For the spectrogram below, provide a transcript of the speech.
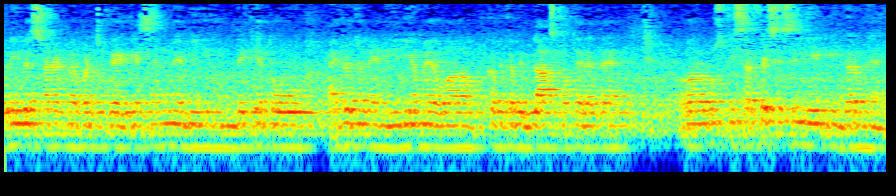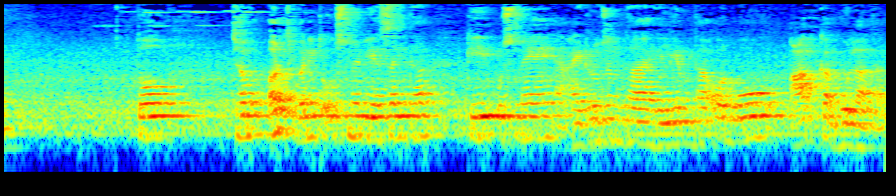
प्रीवियस स्टैंडर्ड में पढ़ चुके हैं कि सन में भी हम देखें तो हाइड्रोजन एंड हीलियम है, वहाँ कभी कभी ब्लास्ट होते रहते हैं और उसकी सरफेस इसीलिए गर्म है। तो जब अर्थ बनी तो उसमें भी ऐसा ही था कि उसमें हाइड्रोजन था हीलियम था और वो आग का गोला था।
